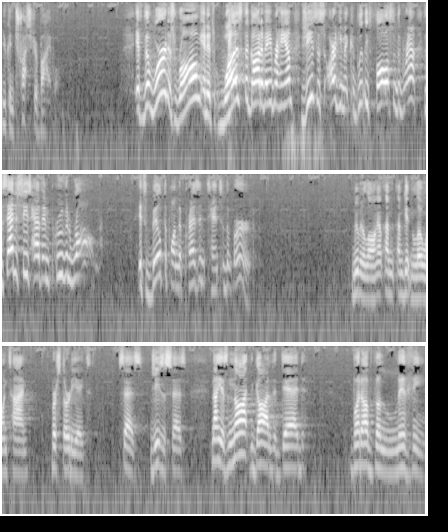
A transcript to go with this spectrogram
you can trust your Bible. If the word is wrong and it was the God of Abraham, Jesus' argument completely falls to the ground. The Sadducees have him proven wrong. It's built upon the present tense of the verb. Moving along, I'm, I'm, I'm getting low on time. Verse 38 says, Jesus says, Now he is not God of the dead, but of the living.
